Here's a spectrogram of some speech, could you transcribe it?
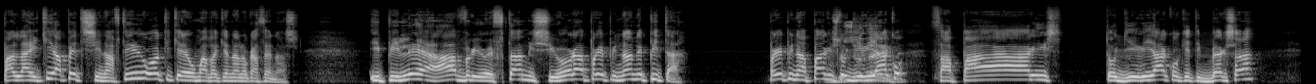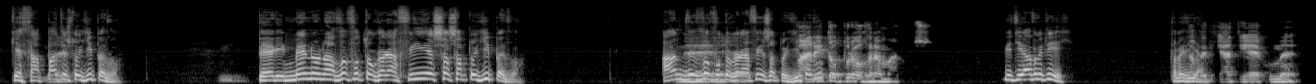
Παλαϊκή απέτηση είναι αυτή, ό,τι και ομάδα και να είναι ο καθένας. Η Πηλαία αύριο 7.30 ώρα πρέπει να είναι πίτα. Πρέπει να πάρει τον Μισό θα Κυριάκο. είναι. Θα πάρεις τον Κυριάκο και την Πέρσα και θα Ναι. πάτε στο γήπεδο. Περιμένω να δω φωτογραφίες σας από το γήπεδο. Αν δεν Ναι. δω φωτογραφίες από το γήπεδο, Βαρύ το πρόγραμμα τους. γιατί αύριο τι έχει; Τα παιδιά. Τα παιδιά τι έχουνε;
